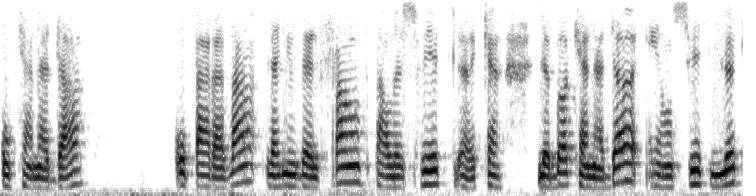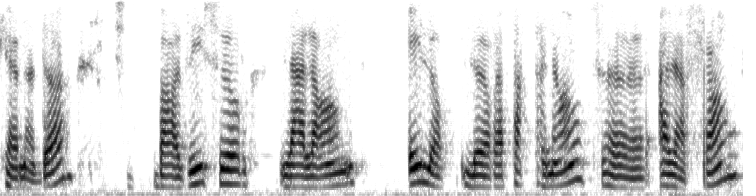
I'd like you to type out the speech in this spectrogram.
au Canada, auparavant la Nouvelle-France, par la suite le, Bas-Canada et ensuite le Canada, basé sur la langue et leur, appartenance euh, à la France,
